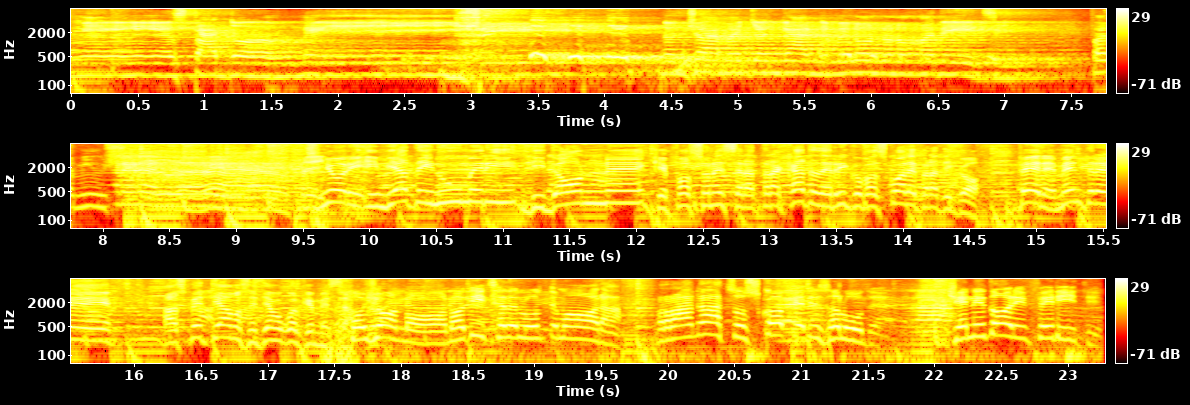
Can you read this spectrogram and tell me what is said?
È stato. Non c'ha maggiancanne, mio nonno non m'adezzi. Fammi uscire. Signori, inviate i numeri di donne che possono essere attraccate da Enrico Pasquale Praticò. Bene, mentre aspettiamo, sentiamo qualche messaggio. Buongiorno, notizie dell'ultima ora. Ragazzo scoppia di salute. Genitori feriti.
